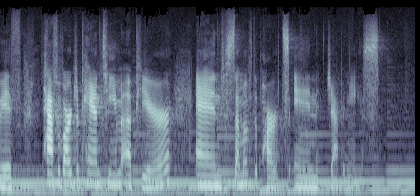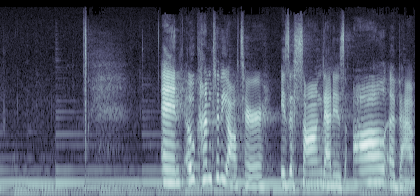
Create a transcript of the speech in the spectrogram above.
with half of our Japan team up here and some of the parts in Japanese. And Oh Come to the Altar is a song that is all about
